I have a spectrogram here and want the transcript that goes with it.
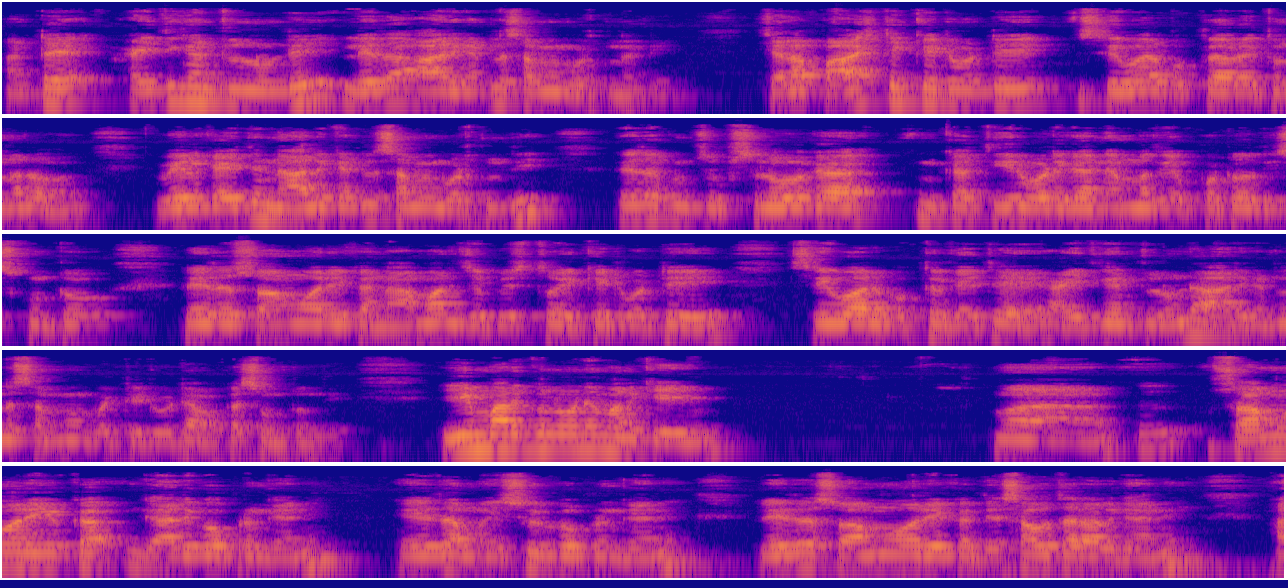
అంటే ఐదు గంటల నుండి లేదా ఆరు గంటల సమయం పడుతుందండి. చాలా ఫాస్ట్ ఎక్కేటువంటి శ్రీవారి భక్తులు ఎవరైతే ఉన్నారో వీళ్ళకైతే నాలుగు గంటల సమయం పడుతుంది. లేదా కొంచెం స్లోగా ఇంకా తీరుబడిగా నెమ్మదిగా ఫోటోలు తీసుకుంటూ లేదా స్వామివారి యొక్క నామాన్ని జపిస్తూ ఎక్కేటువంటి శ్రీవారి భక్తులకైతే ఐదు గంటల నుండి ఆరు గంటల సమయం పట్టేటువంటి అవకాశం ఉంటుంది. ఈ మార్గంలోనే మనకి మా స్వామివారి యొక్క గాలి గోపురం కానీ లేదా మైసూరు గోపురం కానీ లేదా స్వామివారి యొక్క దశావతారాలు కానీ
